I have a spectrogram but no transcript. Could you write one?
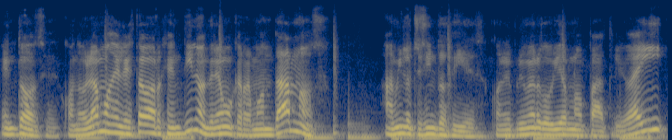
Entonces, cuando hablamos del Estado argentino tenemos que remontarnos a 1810, con el primer gobierno patrio. Ahí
